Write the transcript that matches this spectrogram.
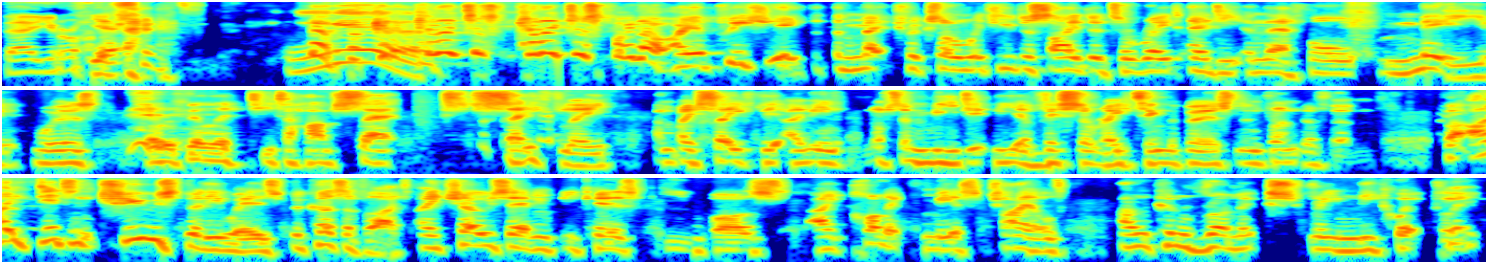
They're your Yeah. options. No, Yeah. can, can I just can I just point out? I appreciate that the metrics on which you decided to rate Edy and therefore me was your ability to have sex safely, and by safely I mean not immediately eviscerating the person in front of them. But I didn't choose Billy Whizz because of that. I chose him because he was iconic for me as a child and can run extremely quickly.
